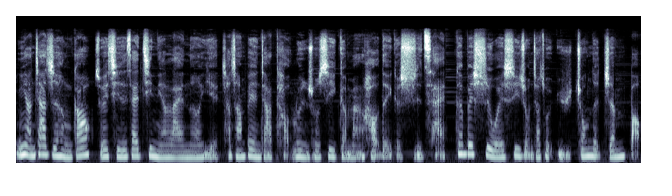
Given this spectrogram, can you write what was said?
营养价值很高，所以其实在近年来呢，也常常被人家讨论说是一个蛮好的一个食材，更被视为是一种叫做雨中的珍宝。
